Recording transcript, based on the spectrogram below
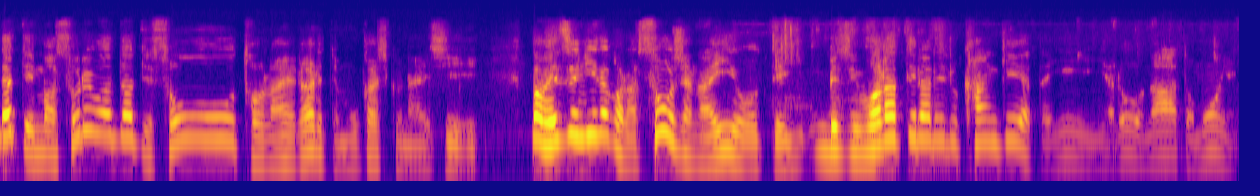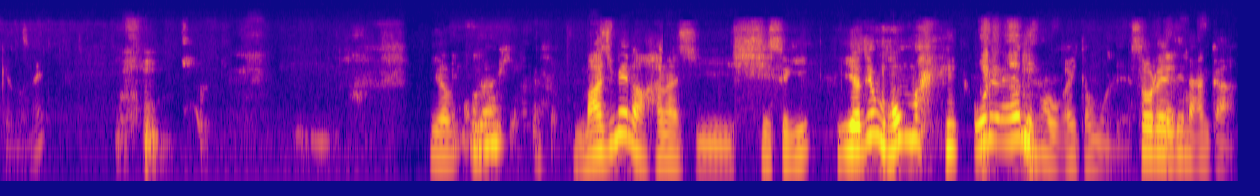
だってまあそれはだってそう捉えられてもおかしくないし、まあ、別にだからそうじゃないよって別に笑ってられる関係やったらいいんやろうなと思うんやけどね。いやこのな真面目な話しすぎ？いやでもほんまに俺はやめた方がいいと思うで。それでなんか。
